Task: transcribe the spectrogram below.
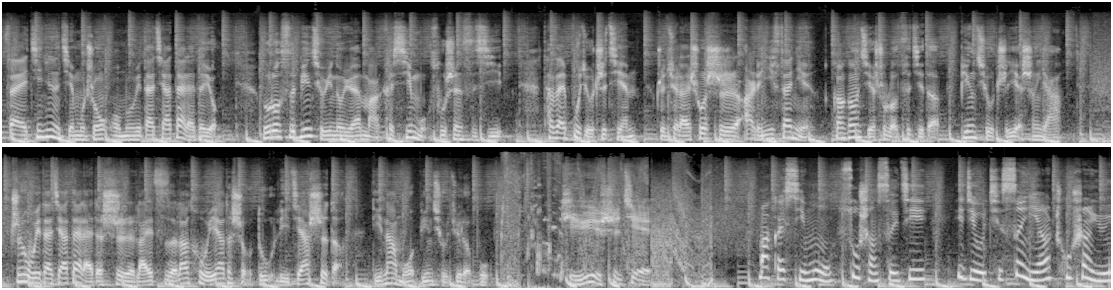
在今天的节目中，我们为大家带来的有俄罗斯冰球运动员马克西姆·苏申斯基。他在不久之前，准确来说是2013年，刚刚结束了自己的冰球职业生涯。之后为大家带来的是来自拉脱维亚的首都里加市的迪纳摩冰球俱乐部。体育世界，马克西姆·苏申斯基，一九七四年出生于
